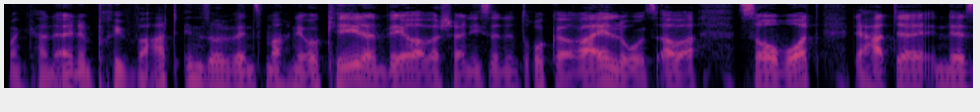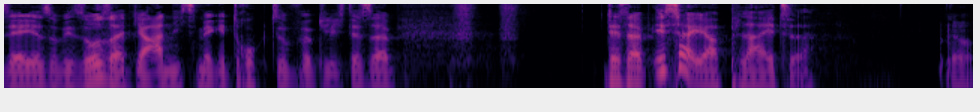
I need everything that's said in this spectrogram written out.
man kann eine Privatinsolvenz machen. Ja, okay, dann wäre er wahrscheinlich seine Druckerei los, aber so what? Der hat ja in der Serie sowieso seit Jahren nichts mehr gedruckt, so wirklich. Deshalb, deshalb ist er ja pleite Ja.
